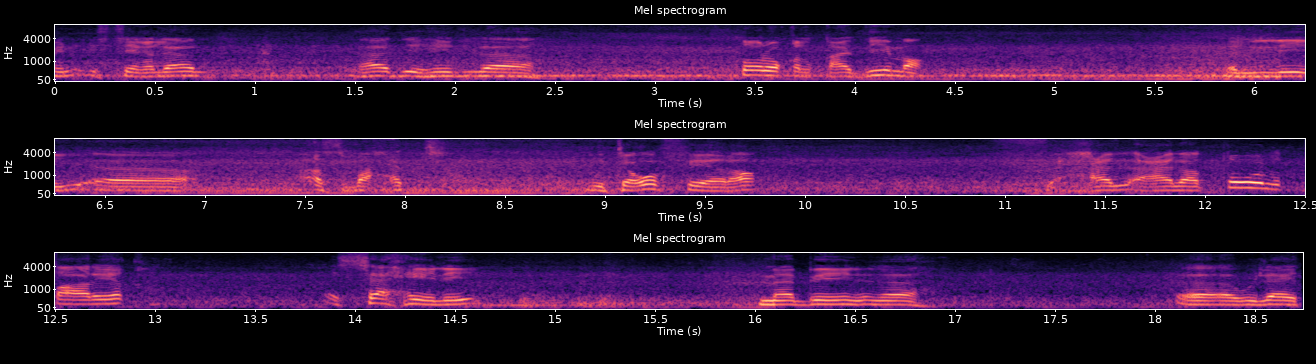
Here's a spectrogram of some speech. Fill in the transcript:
من استغلال هذه الطرق القديمة اللي آه، أصبحت متوفرة على طول الطريق الساحلي ما بين آه، آه، ولاية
